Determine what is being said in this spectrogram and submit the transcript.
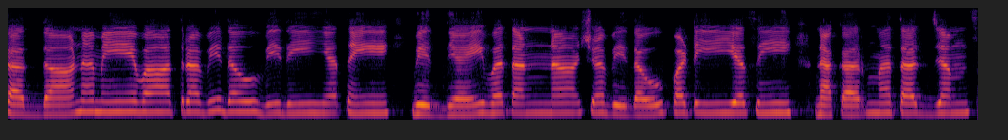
तद्दानमेवात्र विदौ विधीयते विद्यैव तन्नाशविदौ पठीयसि न कर्म तज्जं स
